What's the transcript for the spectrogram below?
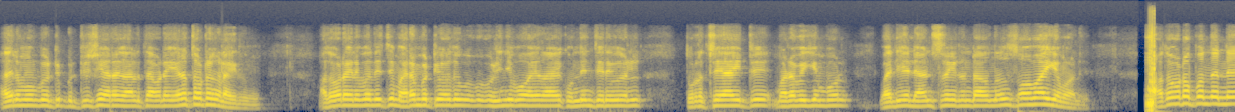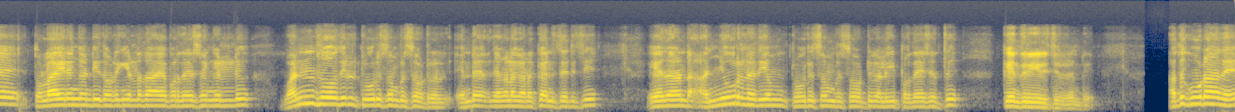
അതിനു മുമ്പ് ബ്രിട്ടി- ബ്രിട്ടീഷുകാരുടെ കാലത്ത് അവിടെ ഏലത്തോട്ടങ്ങളായിരുന്നു. അതോടനുബന്ധിച്ച് മരം വെട്ടിയത് ഒഴിഞ്ഞു പോയതായ കുന്നിൻ ചെരുവുകൾ തുടർച്ചയായിട്ട് മഴ പെയ്യുമ്പോൾ വലിയ ലാൻഡ് സ്ലൈഡ് ഉണ്ടാകുന്നത് സ്വാഭാവികമാണ്. അതോടൊപ്പം തന്നെ തൊള്ളായിരം കണ്ടി തുടങ്ങിയുള്ളതായ പ്രദേശങ്ങളിൽ വൻതോതിൽ ടൂറിസം റിസോർട്ടുകൾ എന്റെ ഞങ്ങളുടെ കണക്കനുസരിച്ച് ഏതാണ്ട് അഞ്ഞൂറിലധികം ടൂറിസം റിസോർട്ടുകൾ ഈ പ്രദേശത്ത് കേന്ദ്രീകരിച്ചിട്ടുണ്ട്. അതുകൂടാതെ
